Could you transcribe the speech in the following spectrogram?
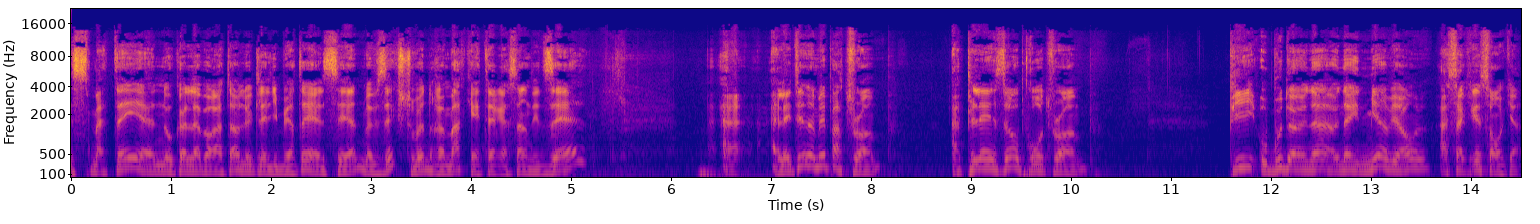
ce matin, euh, nos collaborateurs, Luc La Liberté et LCN, me faisaient que je trouvais une remarque intéressante. Il disait, elle, euh, elle a été nommée par Trump, elle plaisait au pro-Trump, puis au bout d'un an, un an et demi environ, là, elle sacré son camp.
